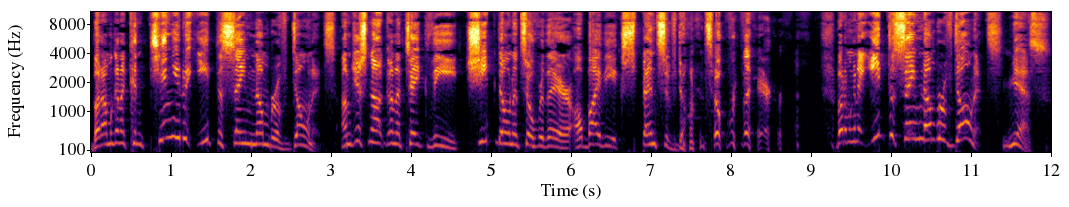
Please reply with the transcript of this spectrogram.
but I'm going to continue to eat the same number of donuts. I'm just not going to take the cheap donuts over there. I'll buy the expensive donuts over there. but I'm going to eat the same number of donuts. Yes.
